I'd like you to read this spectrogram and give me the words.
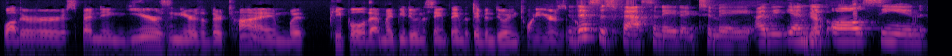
while they're spending years and years of their time with people that might be doing the same thing that they've been doing 20 years ago. This is fascinating to me. I mean, and yeah. we've all seen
